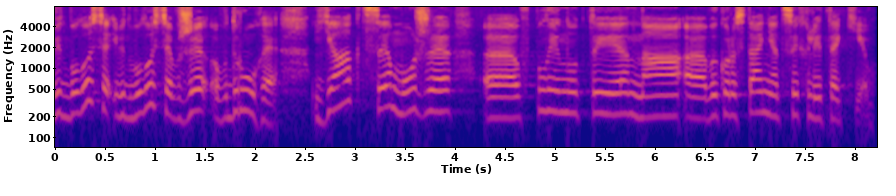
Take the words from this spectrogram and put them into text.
відбулося і відбулося вже вдруге. Як це може е, вплинути на е, використання цих літаків?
